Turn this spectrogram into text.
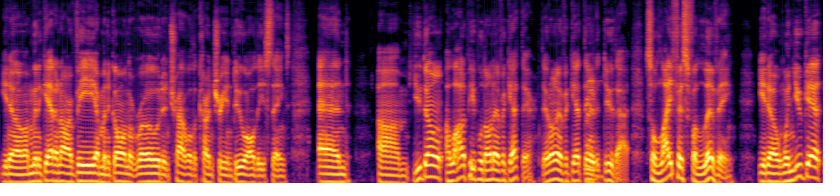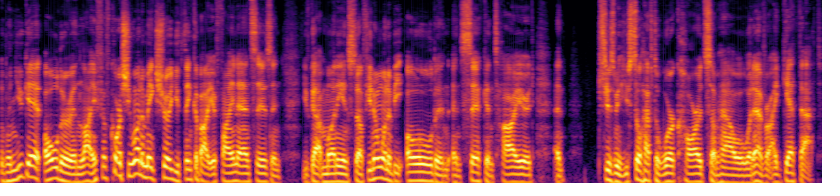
You know i'm going to get an rv i'm going to go on the road and travel the country and do all these things. And um, you don't a lot of people don't ever get there. They don't ever get there Right. to do that. So life is for living you know when you get when you get older in life of course you want to make sure you think about your finances and you've got money and stuff you don't want to be old and, and sick and tired and excuse me you still have to work hard somehow or whatever i get that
